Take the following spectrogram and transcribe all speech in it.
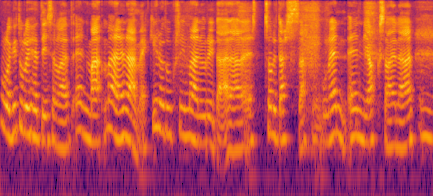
Mullakin tuli heti sellainen, että en, mä, mä en enää mene kirjoituksiin, mä en yritä enää. Ja se oli tässä, niin kun en, en jaksa enää. Mm.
